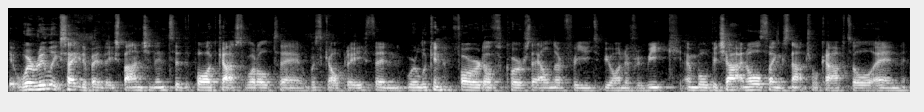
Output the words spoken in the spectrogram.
We're really excited about the expansion into the podcast world uh, with Galbraith, and we're looking forward, of course, Eleanor, for you to be on every week. And we'll be chatting all things natural capital and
